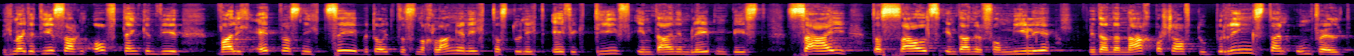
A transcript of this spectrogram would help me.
Und ich möchte dir sagen, oft denken wir, weil ich etwas nicht sehe, bedeutet das noch lange nicht, dass du nicht effektiv in deinem Leben bist. Sei das Salz in deiner Familie, in deiner Nachbarschaft. Du bringst dein Umfeld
